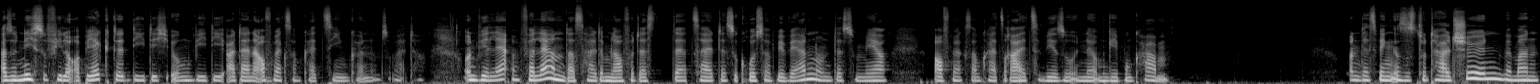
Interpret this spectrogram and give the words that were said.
Also nicht so viele Objekte, die dich irgendwie die, deine Aufmerksamkeit ziehen können und so weiter. Und wir ler- verlernen das halt im Laufe des, der Zeit, desto größer wir werden und desto mehr Aufmerksamkeitsreize wir so in der Umgebung haben. Und deswegen ist es total schön, wenn man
